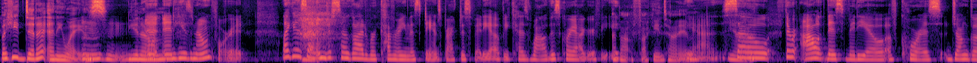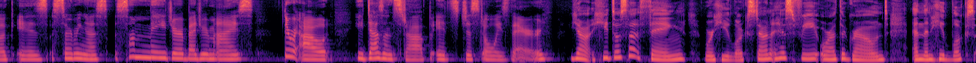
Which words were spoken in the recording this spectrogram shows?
But he did it anyways. You know? and, and he's known for it. Like I said, I'm just so glad we're covering this dance practice video because wow, this choreography. about fucking time. Yeah. So throughout this video, of course, Jungkook is serving us some major bedroom eyes throughout. He doesn't stop. It's just always there. Yeah, he does that thing where he looks down at his feet or at the ground and then he looks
